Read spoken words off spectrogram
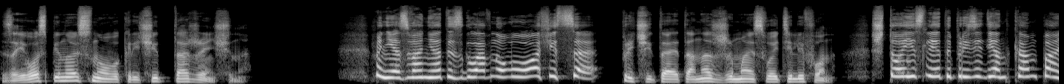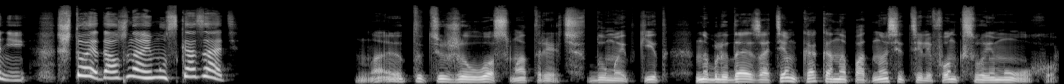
За его спиной снова кричит та женщина. «Мне звонят из главного офиса!» — причитает она, сжимая свой телефон. Что, если это президент компании? Что я должна ему сказать?» «На это тяжело смотреть», — думает Кит, наблюдая за тем, как она подносит телефон к своему уху.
